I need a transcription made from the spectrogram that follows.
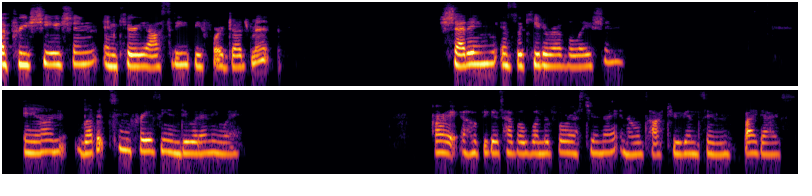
Appreciation and curiosity before judgment. Shedding is the key to revelation. And let it seem crazy and do it anyway. All right, I hope you guys have a wonderful rest of your night, and I will talk to you again soon. Bye, guys.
